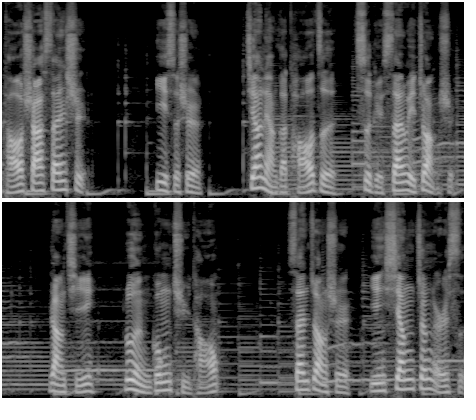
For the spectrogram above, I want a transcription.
桃杀三士，意思是将两个桃子赐给三位壮士，让其论功取桃。三壮士因相争而死，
